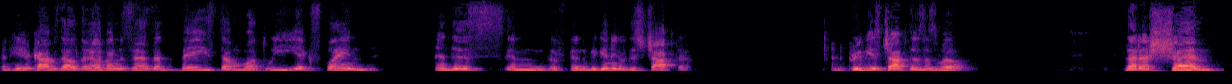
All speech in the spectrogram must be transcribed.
And here comes the Alter Rebbe and it says that based on what we explained in this in the, in the beginning of this chapter, and the previous chapters as well, that Hashem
